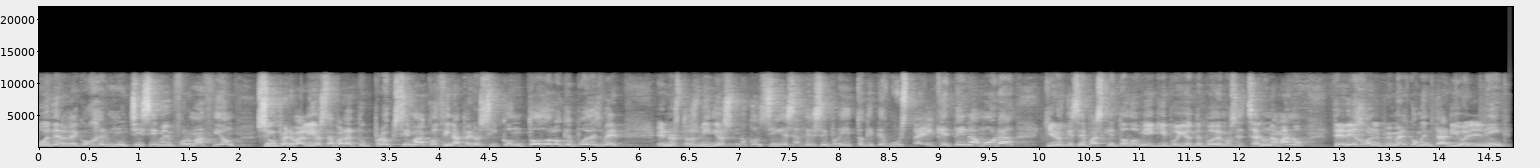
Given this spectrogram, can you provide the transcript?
puedes recoger muchísima información súper valiosa para tu próxima cocina, pero si con todo lo que puedes ver en nuestros vídeos no consigues hacer ese proyecto que te gusta y que te enamora, quiero que sepas que todo mi equipo y yo te podemos echar una mano. Te dejo en el primer comentario el link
